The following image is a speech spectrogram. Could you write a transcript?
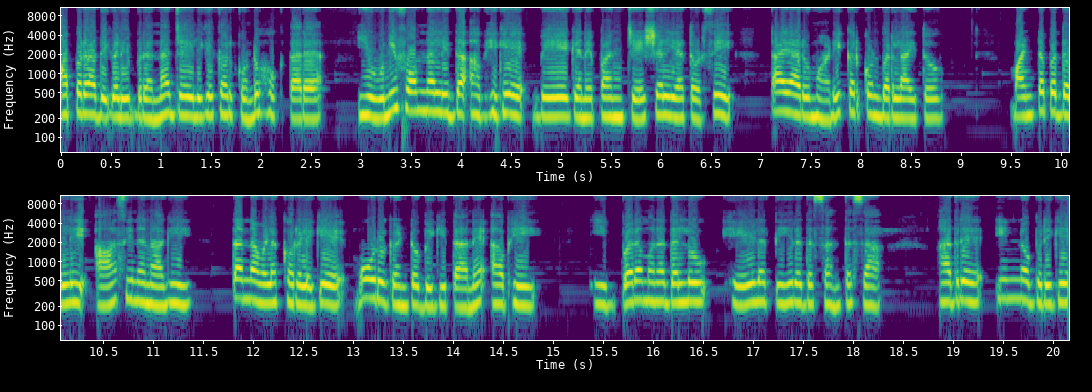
ಅಪರಾಧಿಗಳಿಬ್ಬರನ್ನ ಜೈಲಿಗೆ ಕರ್ಕೊಂಡು ಹೋಗ್ತಾರೆ. ಯೂನಿಫಾರ್ಮ್ ನಲ್ಲಿದ್ದ ಅಭಿಗೆ ಬೇಗನೆ ಪಂಚೆ ಶಲ್ಯ ತೊಡಿಸಿ ತಯಾರು ಮಾಡಿ ಕರ್ಕೊಂಡು ಬರಲಾಯಿತು. ಮಂಟಪದಲ್ಲಿ ಆಸೀನನಾಗಿ ತನ್ನವಳ ಕೊರಳಿಗೆ ಮೂರು ಗಂಟು ಬಿಗಿತಾನೆ ಅಭಿ. ಇಬ್ಬರ ಮನದಲ್ಲೂ ಹೇಳ ತೀರದ ಸಂತಸ. ಆದ್ರೆ ಇನ್ನೊಬ್ಬರಿಗೆ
